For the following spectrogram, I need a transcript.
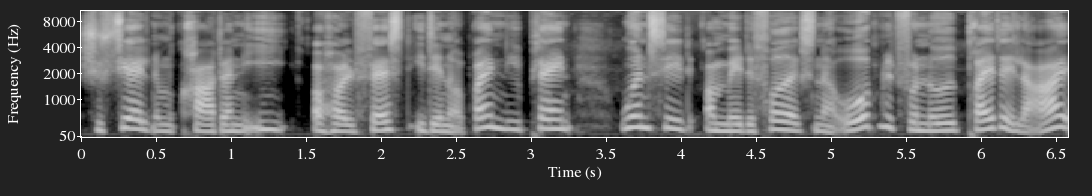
Socialdemokraterne i at holde fast i den oprindelige plan, uanset om Mette Frederiksen har åbnet for noget bredt eller ej,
